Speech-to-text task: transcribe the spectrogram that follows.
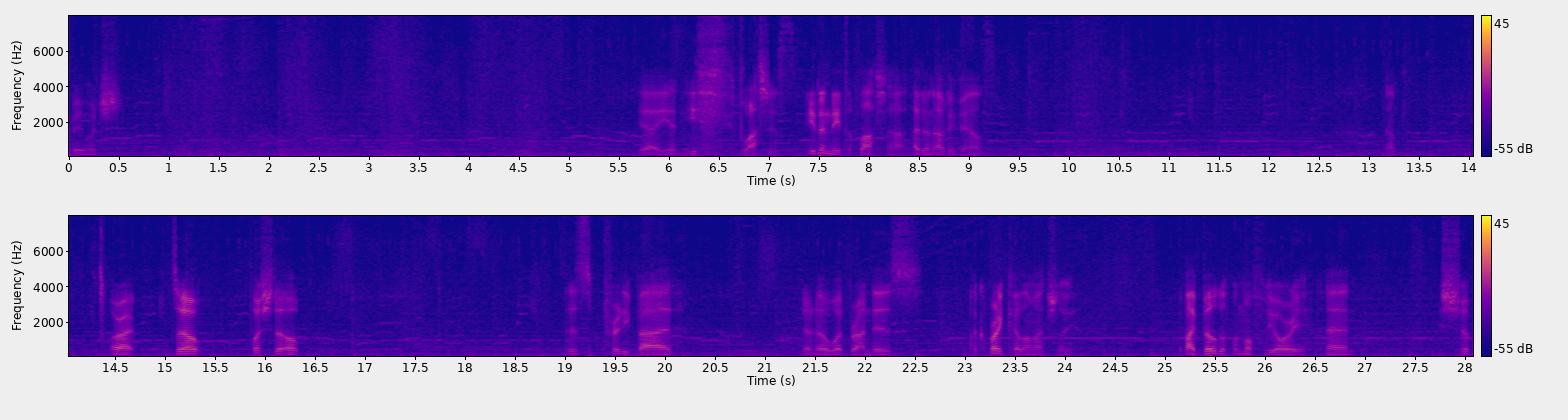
Pretty much. Yeah, he, he flashes. He didn't need to flash that. I don't have anything else. Alright, so pushed it up. Is pretty bad. Don't know what Brand is. I could probably kill him actually. If I build up one more then it should,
